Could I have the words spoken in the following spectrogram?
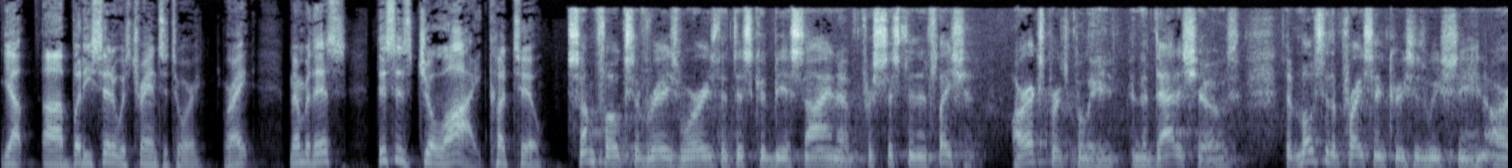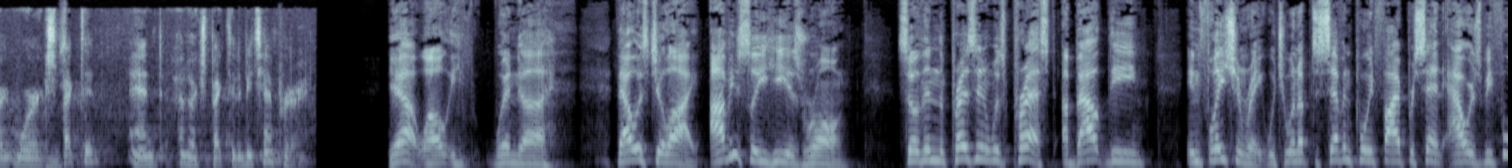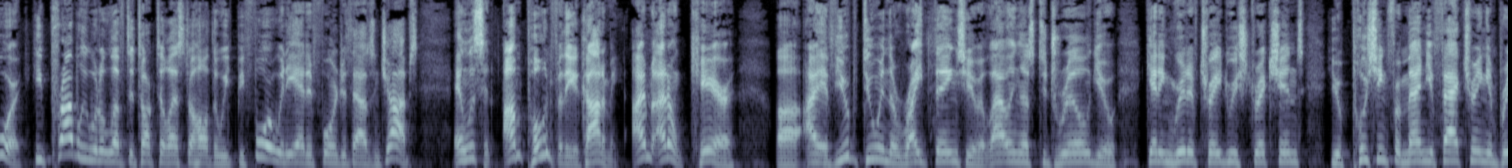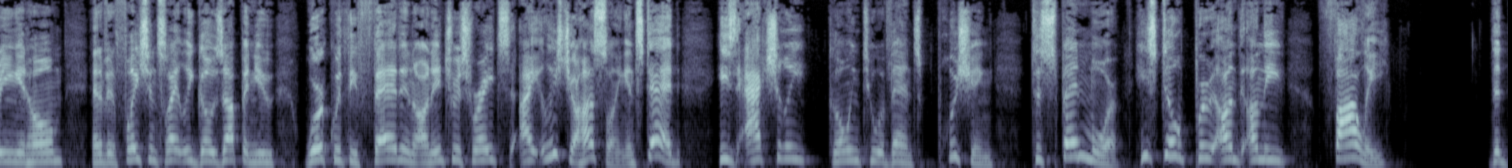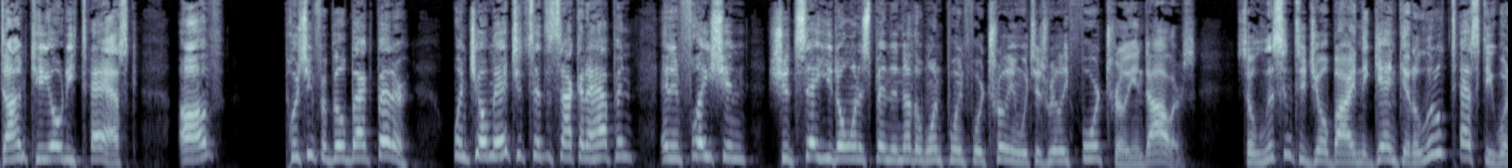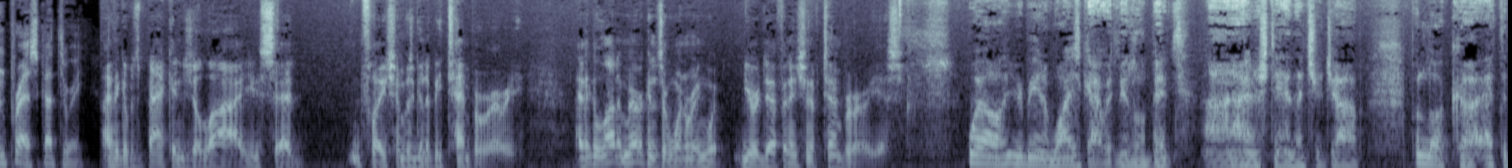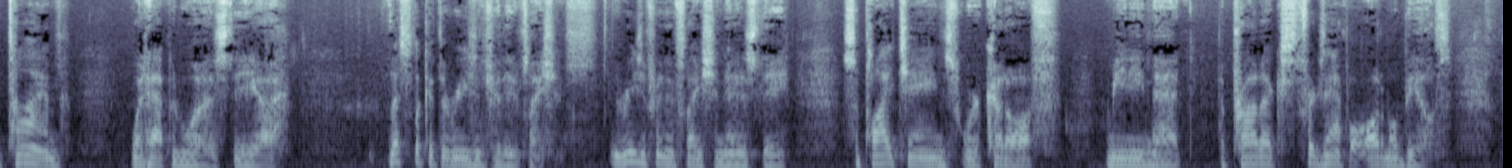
Yep, uh, but he said it was transitory, right? Remember this? This is July, cut two. Some folks have raised worries that this could be a sign of persistent inflation. Our experts believe, and the data shows, that most of the price increases we've seen are were expected and are expected to be temporary. Yeah, well, he, when uh, that was July, obviously he is wrong. So then the president was pressed about the inflation rate, which went up to 7.5% hours before. He probably would have loved to talk to Lester Holt the week before when he added 400,000 jobs. And listen, I'm pulling for the economy. I'm, I don't care Uh, I, if you're doing the right things, you're allowing us to drill, you're getting rid of trade restrictions, you're pushing for manufacturing and bringing it home, and if inflation slightly goes up and you work with the Fed and on interest rates, I, at least you're hustling. Instead, he's actually going to events pushing to spend more. He's still on on the folly, the Don Quixote task of pushing for Build Back Better. When Joe Manchin said it's not going to happen, and inflation should say you don't want to spend another 1.4 trillion, which is really four trillion dollars. So listen to Joe Biden again. Get a little testy when pressed. Cut three. I think it was back in July. You said inflation was going to be temporary. I think a lot of Americans are wondering what your definition of temporary is. Well, you're being a wise guy with me a little bit, uh, and I understand that's your job. But look, uh, at the time, what happened was the. Uh, let's look at the reason for the inflation. The reason for the inflation is the supply chains were cut off, meaning that the products, for example, automobiles,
